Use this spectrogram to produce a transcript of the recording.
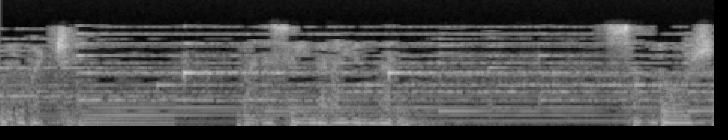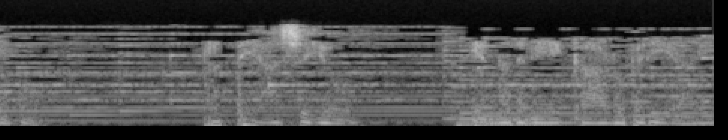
ഒരുപക്ഷെ മനസ്സിൽ നിറയുന്നത് സന്തോഷമോ പ്രത്യാശയോ എന്നതിനേക്കാളുപരിയായി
